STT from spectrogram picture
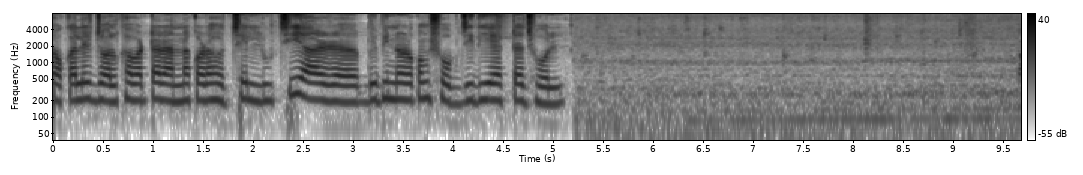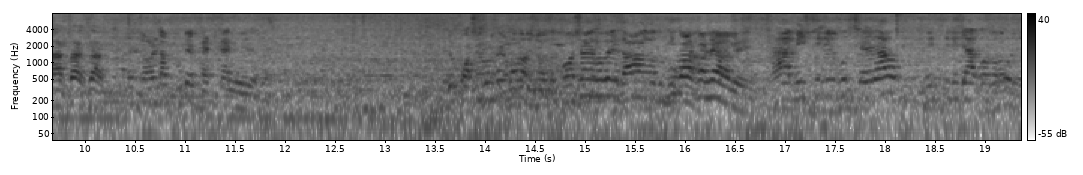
সকালের জলখাবারটা রান্না করা হচ্ছে লুচি আর বিভিন্ন রকম সবজি দিয়ে একটা ঝোল। হ্যাঁ মিস্ত্রির উপর ছেড়ে দাও মিস্ত্রি যা করবে করবে।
